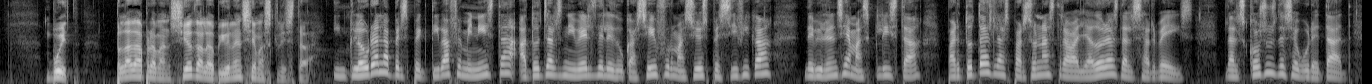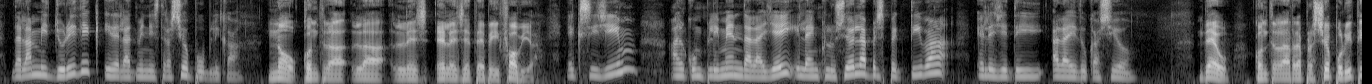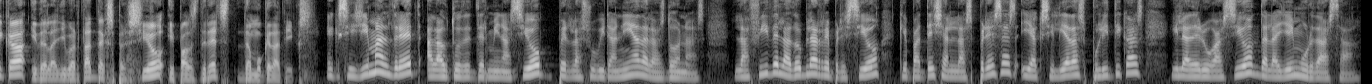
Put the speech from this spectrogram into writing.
8. Pla de prevenció de la violència masclista. Incloure la perspectiva feminista a tots els nivells de l'educació i formació específica de violència masclista per totes les persones treballadores dels serveis, dels cossos de seguretat, de l'àmbit jurídic i de l'administració pública. 9. Contra la LGTBI-fòbia. Exigim el compliment de la llei i la inclusió de la perspectiva LGTBI a l'educació. 10. Contra la repressió política i de la llibertat d'expressió i pels drets democràtics. Exigim el dret a l'autodeterminació per la sobirania de les dones, la fi de la doble repressió que pateixen les preses i exiliades polítiques i la derogació de la llei Mordassa.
